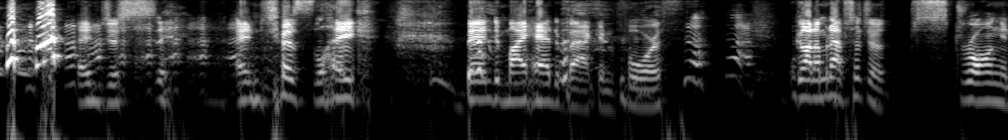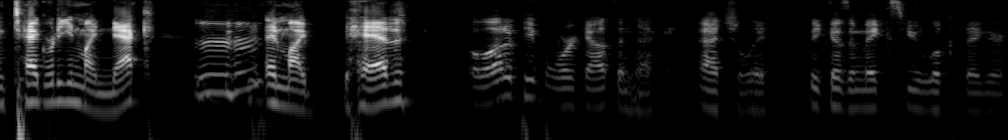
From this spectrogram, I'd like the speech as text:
and just and just like bend my head back and forth. God, I'm gonna have such a strong integrity in my neck Mm-hmm. and my head. A lot of people work out the neck actually because it makes you look bigger.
